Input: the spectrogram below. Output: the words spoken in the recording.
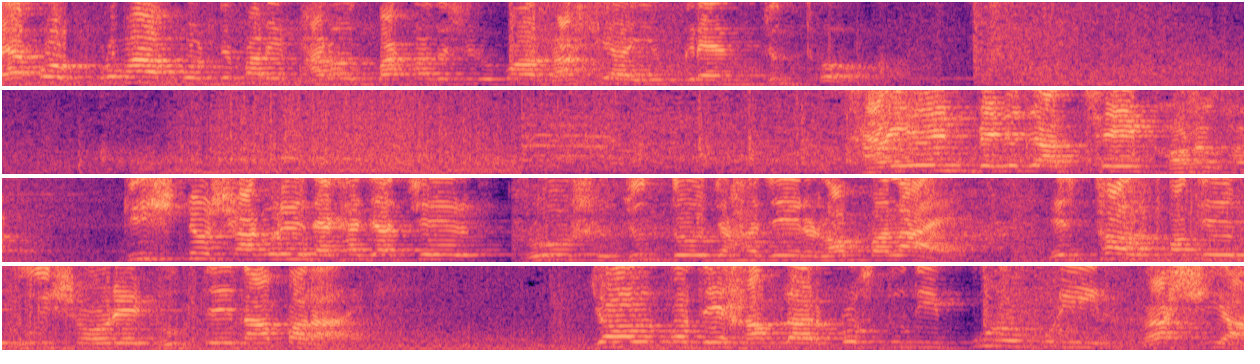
ব্যাপক প্রভাব পড়তে পারে ভারত, বাংলাদেশের উপর রাশিয়া, ইউক্রেন যুদ্ধ। সাইরেন বেজে যাচ্ছে ঘন ঘন। কৃষ্ণ সাগরে দেখা যাচ্ছে রুশ যুদ্ধ জাহাজের লম্বা লাইন স্থল পথে দুই শহরে ঢুকতে না পারায়। জলপথে হামলার প্রস্তুতি পুরোপুরি রাশিয়া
